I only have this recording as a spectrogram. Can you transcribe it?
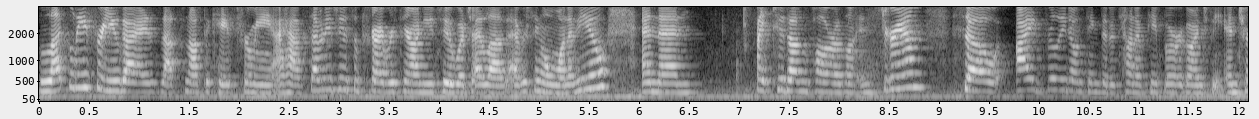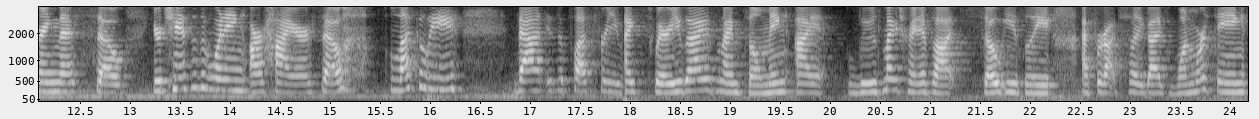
Luckily for you guys, that's not the case for me. I have 72 subscribers here on YouTube, which I love every single one of you. And then like 2,000 followers on Instagram. So I really don't think that a ton of people are going to be entering this. So your chances of winning are higher. So luckily that is a plus for you. I swear you guys, when I'm filming, I lose my train of thought so easily. I forgot to tell you guys one more thing.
